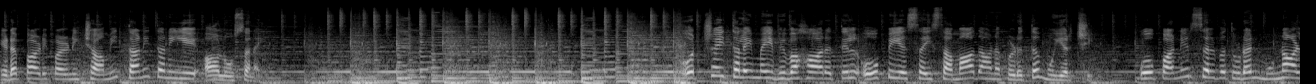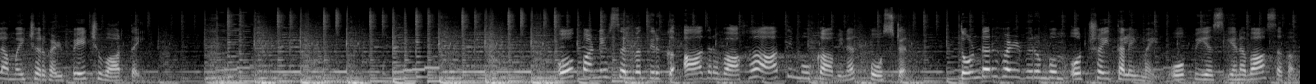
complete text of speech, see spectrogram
எடப்பாடி பழனிசாமி தனித்தனியே ஆலோசனை. ஒற்றை தலைமை விவகாரத்தில் ஓபிஎஸ்ஐ சமாதானப்படுத்த முயற்சி. ஓ பன்னீர்செல்வத்துடன் முன்னாள் அமைச்சர்கள் பேச்சுவார்த்தை. ஓ பன்னீர்செல்வத்திற்கு ஆதரவாக அதிமுகவினர் போஸ்டர். தொண்டர்கள் விரும்பும் ஒற்றை தலைமை ஓபிஎஸ் என வாசகம்.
